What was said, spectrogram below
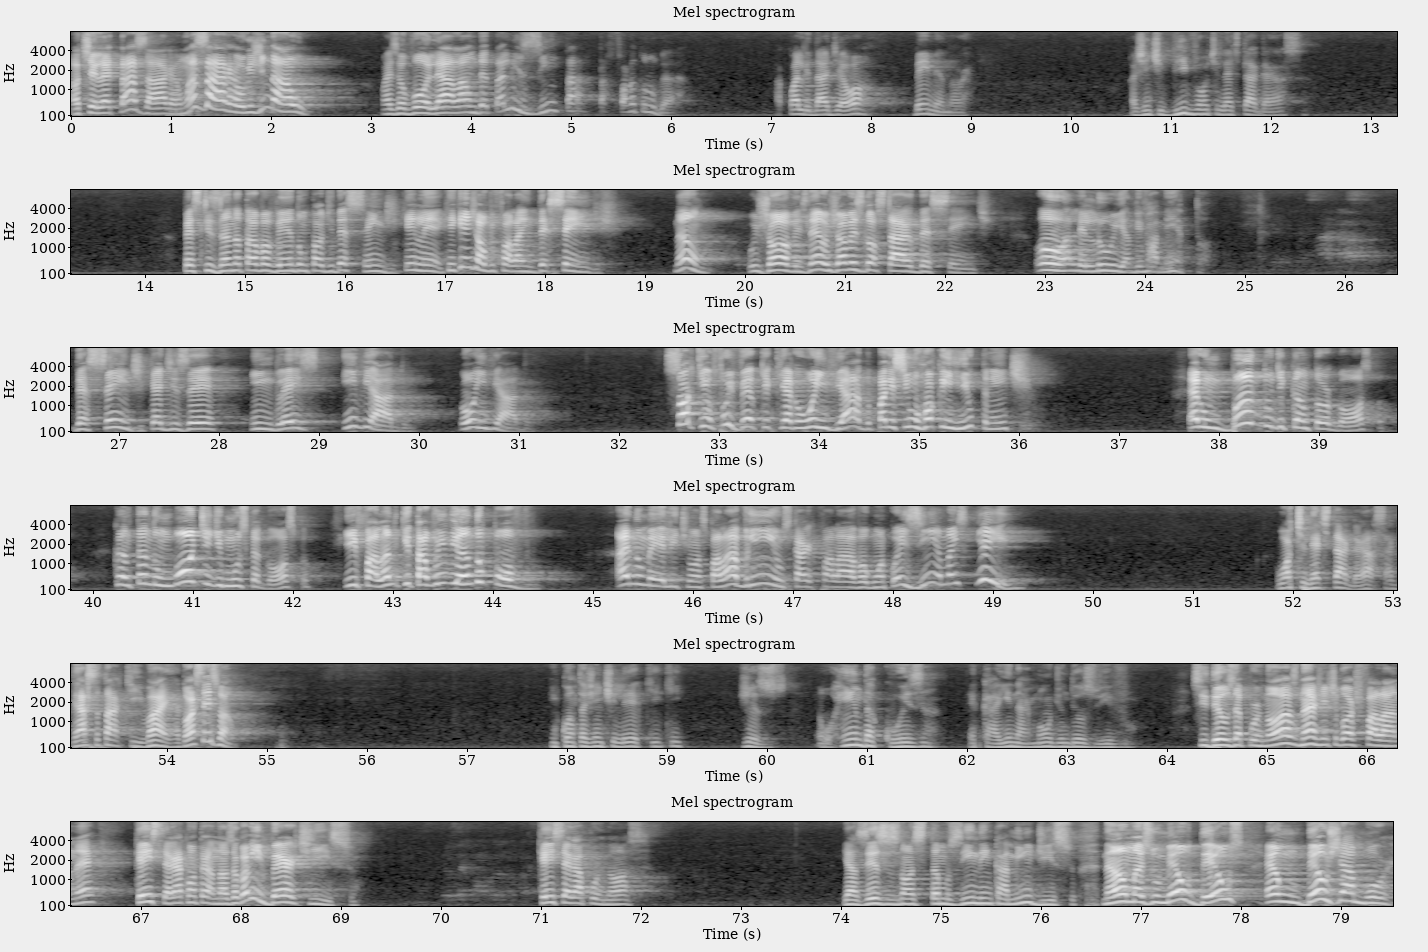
Outlet da Zara, uma Zara original. Mas eu vou olhar lá um detalhezinho tá, tá fora do lugar. A qualidade é ó bem menor. A gente vive o outlet da graça. Pesquisando, eu estava vendo um tal de Descende. Quem, lembra? Quem já ouviu falar em Descende? Não? Os jovens, né? Os jovens gostaram do Descende. Oh, aleluia, avivamento. Descende quer dizer, em inglês, enviado. Ou enviado. Só que eu fui ver o que era o enviado, parecia um Rock in Rio crente. Era um bando de cantor gospel, cantando um monte de música gospel e falando que estavam enviando o povo. Aí no meio ali tinha umas palavrinhas, os caras que falavam alguma coisinha, mas e aí? O outlet da graça, a graça está aqui, vai, agora vocês vão. Enquanto a gente lê aqui que Jesus, horrenda coisa é cair na mão de um Deus vivo. Se Deus é por nós, né? A gente gosta de falar, né? Quem será contra nós? Agora inverte isso. Quem será por nós? E às vezes nós estamos indo em caminho disso. Não, mas o meu Deus é um Deus de amor.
